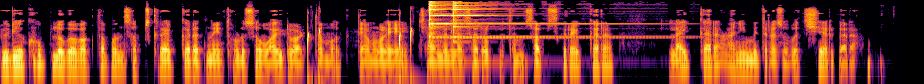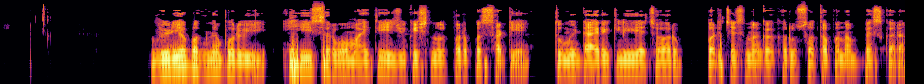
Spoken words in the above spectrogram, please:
व्हिडिओ खूप लोक बघता पण सबस्क्राईब करत नाही. थोडंसं वाईट वाटतं मग. त्यामुळे चॅनलला सर्वप्रथम सबस्क्राईब करा. लाईक करा आणि मित्रासोबत शेअर करा. व्हिडिओ बघण्यापूर्वी ही सर्व माहिती एज्युकेशनल पर्पजसाठी आहे. तुम्ही डायरेक्टली याच्यावर परचेस नका करू स्वतः पण अभ्यास करा.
